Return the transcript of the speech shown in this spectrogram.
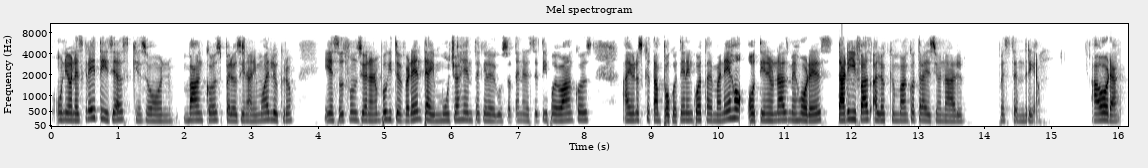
uniones crediticias, que son bancos, pero sin ánimo de lucro. Y estos funcionan un poquito diferente. Hay mucha gente que le gusta tener este tipo de bancos. Hay unos que tampoco tienen cuota de manejo o tienen unas mejores tarifas a lo que un banco tradicional pues tendría. Ahora,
